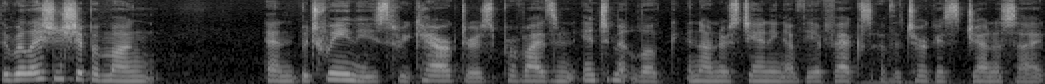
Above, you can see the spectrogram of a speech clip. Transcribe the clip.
The relationship among and between these three characters provides an intimate look and understanding of the effects of the Turkish genocide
